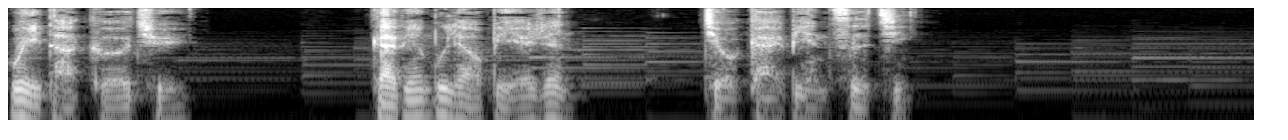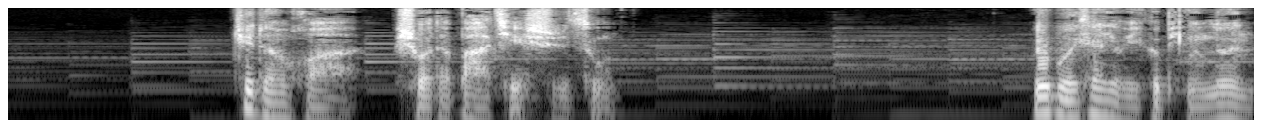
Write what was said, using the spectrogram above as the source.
为大格局。”改变不了别人，就改变自己。这段话说的霸气十足。微博下有一个评论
